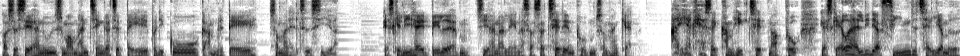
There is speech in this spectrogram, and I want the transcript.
og så ser han ud, som om han tænker tilbage på de gode gamle dage, som han altid siger. Jeg skal lige have et billede af dem, siger han og læner sig så tæt ind på dem, som han kan. Ej, jeg kan altså ikke komme helt tæt nok på. Jeg skal jo have alle de der fine detaljer med.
